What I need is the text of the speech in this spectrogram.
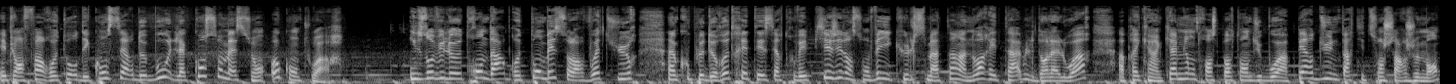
Et puis enfin, retour des concerts debout et de la consommation au comptoir. Ils ont vu le tronc d'arbre tomber sur leur voiture. Un couple de retraités s'est retrouvé piégé dans son véhicule ce matin à Noir-Étable, dans la Loire, après qu'un camion transportant du bois a perdu une partie de son chargement.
